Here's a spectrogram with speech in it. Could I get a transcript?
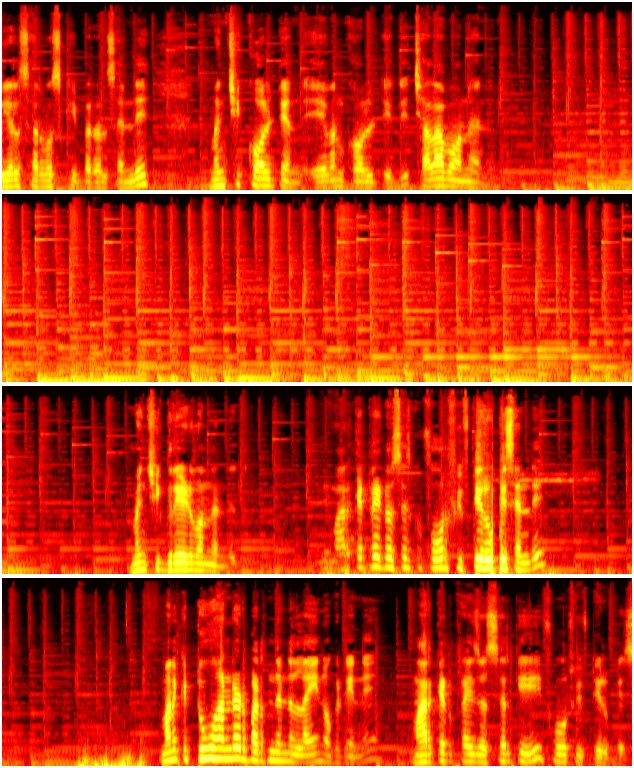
రియల్ సర్వస్కి బెరల్స్ అండి. మంచి క్వాలిటీ అండి. ఏ వన్ క్వాలిటీ ఇది. చాలా బాగున్నాయండి. మంచి గ్రేడ్ వన్ అండి ఇది. ఇది మార్కెట్ రేట్ వచ్చేసి ఫోర్ ఫిఫ్టీ రూపీస్ అండి. మనకి టూ హండ్రెడ్ పడుతుందండి లైన్ ఒకటిని. మార్కెట్ ప్రైస్ వచ్చేసరికి ఫోర్ ఫిఫ్టీ రూపీస్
